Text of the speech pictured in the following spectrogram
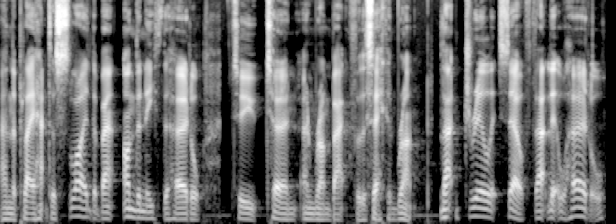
and the player had to slide the bat underneath the hurdle to turn and run back for the second run. That drill itself, that little hurdle,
